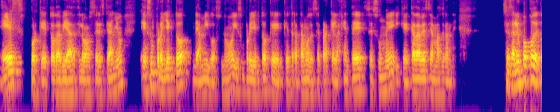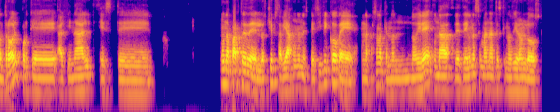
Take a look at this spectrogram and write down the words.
es, porque todavía lo vamos a hacer este año, es un proyecto de amigos, ¿no? Y es un proyecto que, que tratamos de hacer para que la gente se sume y que cada vez sea más grande. Se salió un poco de control porque al final, este, una parte de los chips, había uno en específico de una persona que no, no diré, una, desde una semana antes que nos dieron los,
